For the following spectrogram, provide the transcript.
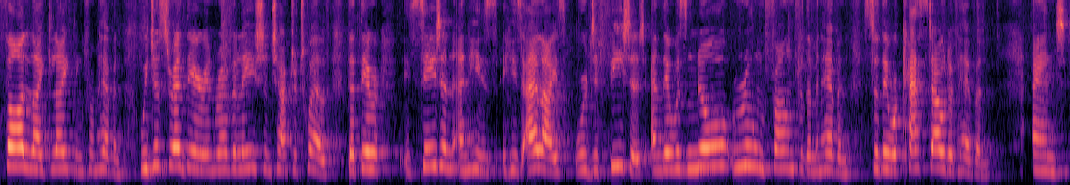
fall like lightning from heaven. We just read there in Revelation chapter 12 that there, Satan and his, his allies were defeated and there was no room found for them in heaven. So they were cast out of heaven and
